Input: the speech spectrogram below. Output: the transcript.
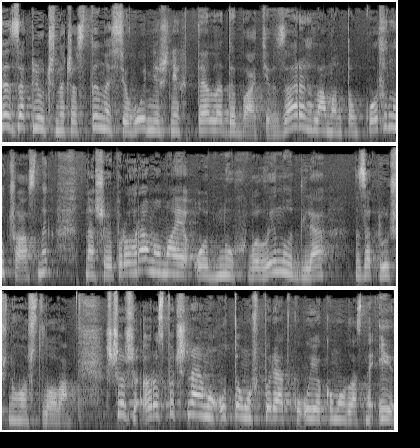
Це заключна частина сьогоднішніх теледебатів. За регламентом кожен учасник нашої програми має одну хвилину для заключного слова. Що ж, розпочнемо у тому ж порядку, у якому власне і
